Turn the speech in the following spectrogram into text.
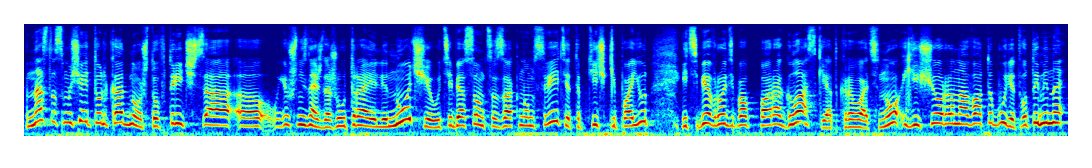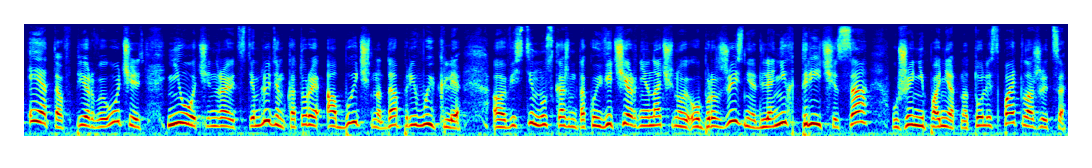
Нас-то смущает только одно, что в 3 часа, э, я уж не знаешь, даже утра или ночи, у тебя солнце за окном светит, и птички поют, и тебе вроде бы пора глазки открывать, но еще рановато будет. Вот именно это в первую очередь не очень нравится тем людям, которые обычно, да, привыкли э, вести, ну, скажем, такой вечерний ночной образ жизни. Для них 3 часа уже непонятно, то ли спать ложиться,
